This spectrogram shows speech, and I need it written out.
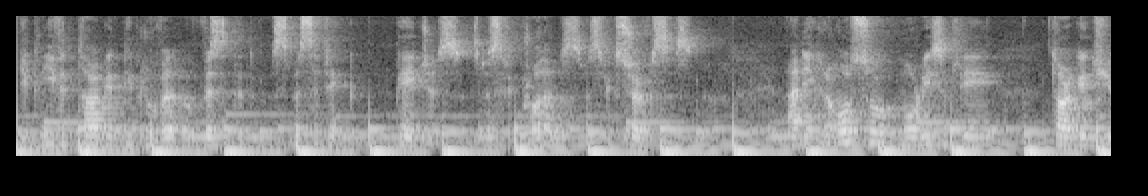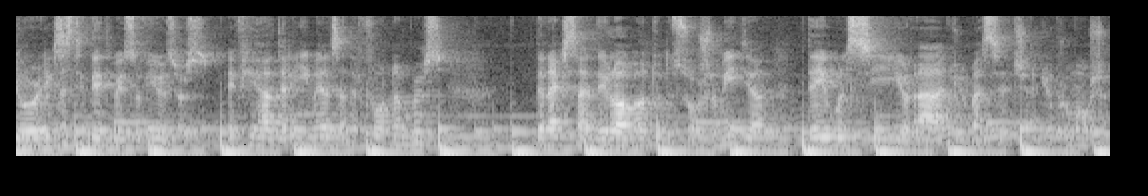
You can even target people who visited specific pages, specific products, specific services. And you can also, more recently, target your existing database of users. If you have their emails and their phone numbers, the next time they log onto the social media, they will see your ad, your message, and your promotion.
